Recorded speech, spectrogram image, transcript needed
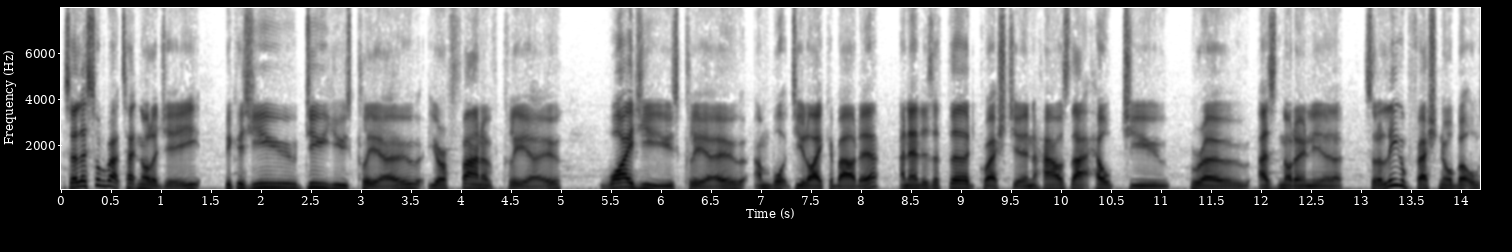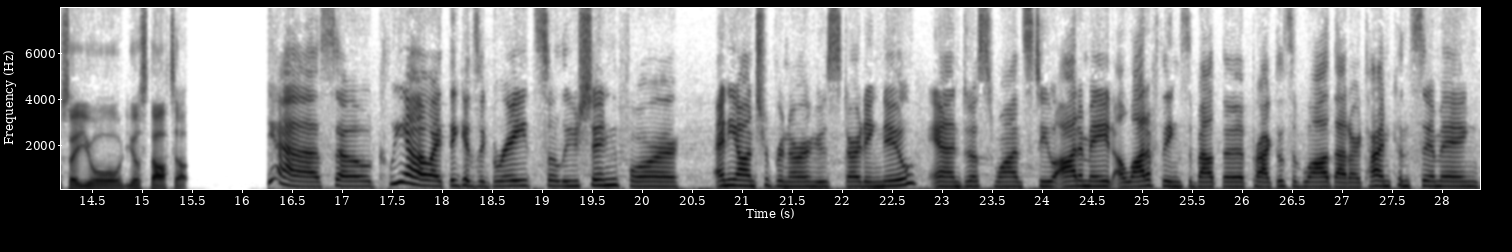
So let's talk about technology because you do use Clio. You're a fan of Clio. Why do you use Clio and what do you like about it? And then there's a third question How's that helped you grow as not only a sort of legal professional, but also your, your startup? Yeah, so Clio, I think, is a great solution for any entrepreneur who's starting new and just wants to automate a lot of things about the practice of law that are time consuming,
